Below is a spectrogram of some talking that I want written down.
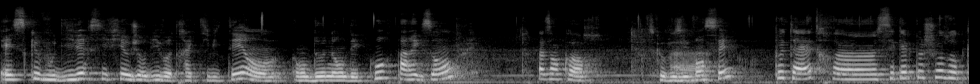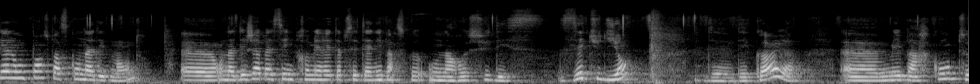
Est-ce que vous diversifiez aujourd'hui votre activité en, donnant des cours par exemple? Pas encore. Est-ce que vous y euh, pensez? Peut-être. c'est quelque chose auquel on pense parce qu'on a des demandes. on a déjà passé une première étape cette année parce qu'on a reçu des étudiants d'école. mais par contre,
